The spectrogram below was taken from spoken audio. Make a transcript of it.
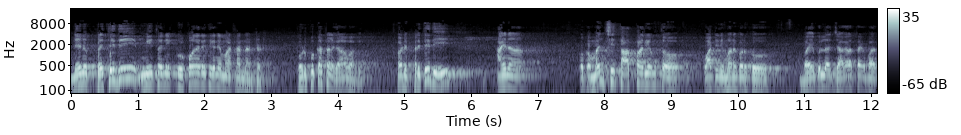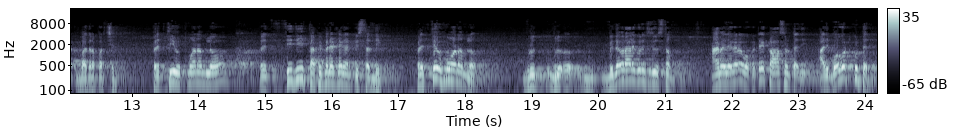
నేను ప్రతిదీ మీతోని ఉపమాన రీతిగానే మాట్లాడిన అంటాడు పొడుపు కథలు కావు అవి. కాబట్టి ప్రతిదీ ఆయన ఒక మంచి తాత్పర్యంతో వాటిని మన కొరకు బైబిల్లో జాగ్రత్తగా భద్రపరిచింది. ప్రతి ఉపమానంలో ప్రతిదీ తప్పిపోయినట్లే కనిపిస్తుంది నీకు. ప్రతి ఉపమానంలో విధవరాల గురించి చూస్తాం. ఆమె దగ్గర ఒకటే కాసు ఉంటుంది. అది పోగొట్టుకుంటుంది.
